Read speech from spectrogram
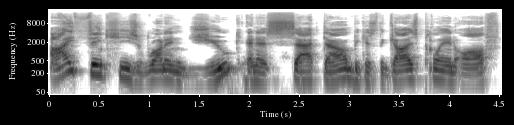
I think he's running juke and has sat down because the guy's playing off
